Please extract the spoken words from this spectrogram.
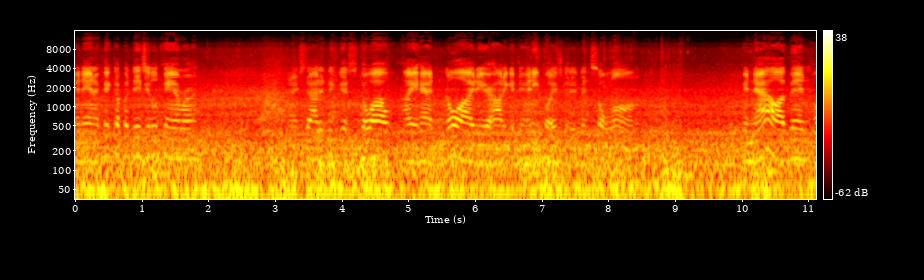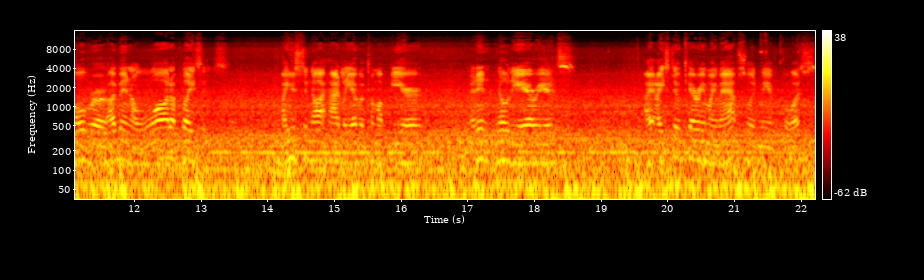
And then I picked up a digital camera, and I started to just go out. I had no idea how to get to any place because it had been so long. And now I've been over, I've been a lot of places. I used to not hardly ever come up here. I didn't know the areas. I, I still carry my maps with me, of course.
